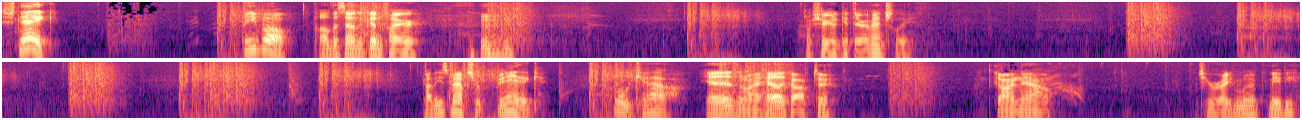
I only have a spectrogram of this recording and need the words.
Snake. People. Follow the sound of gunfire. I'm sure you'll get there eventually. God, these maps are big. Holy cow. Yeah, this is my helicopter. It's gone now. To your right, maybe?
